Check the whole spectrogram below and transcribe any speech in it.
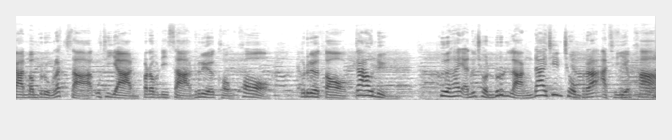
การบำรุงรักษาอุทยานประวัติศาสตร์เรือของพ่อ เรือต่อ 91 เพื่อให้อนุชนรุ่นหลังได้ชื่นชมพระอัจฉริยภาพ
